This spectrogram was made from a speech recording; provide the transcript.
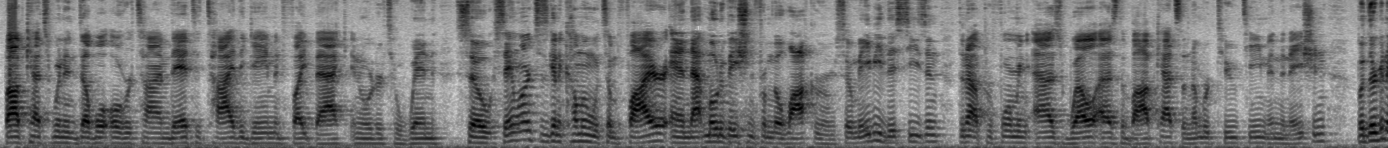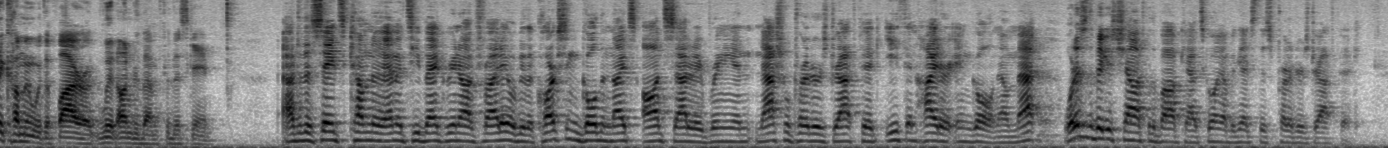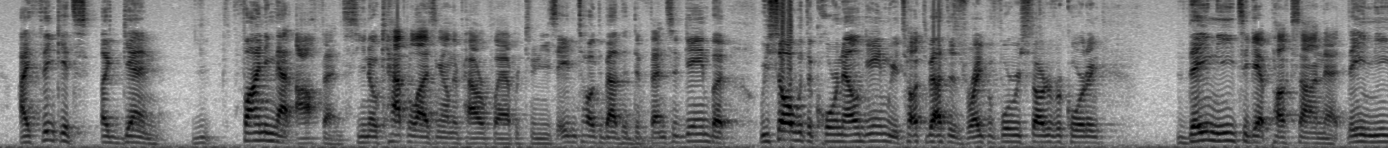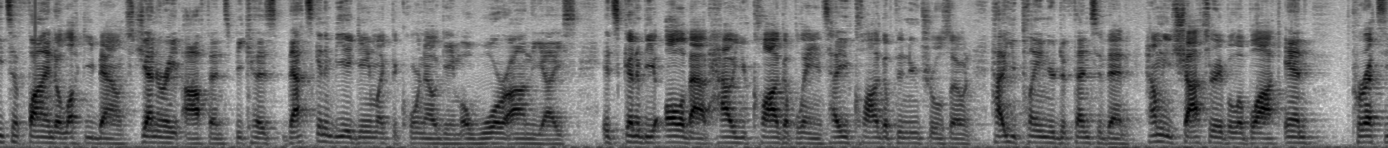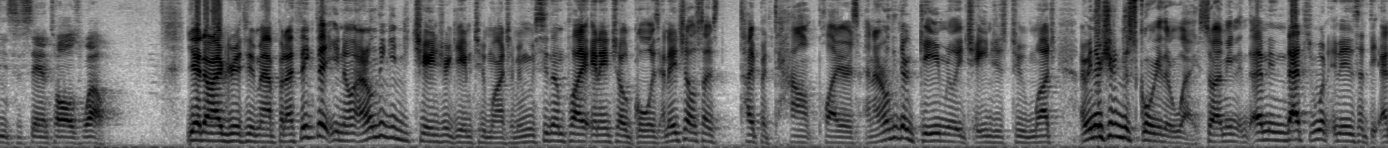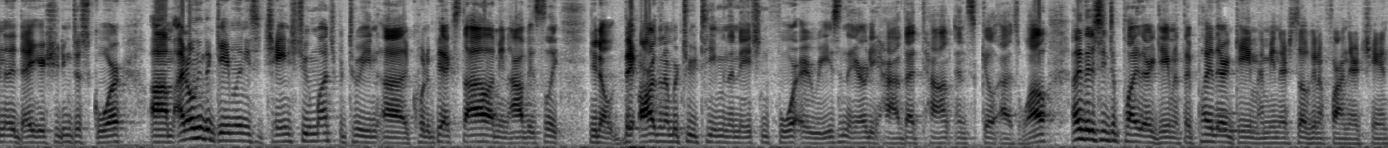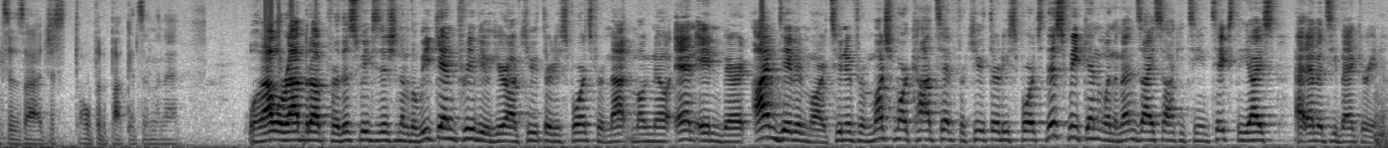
Bobcats win in double overtime. They had to tie the game and fight back in order to win. So St. Lawrence is going to come in with some fire and that motivation from the locker room. So maybe this season they're not performing as well as the Bobcats, the number two team in the nation, but they're going to come in with a fire lit under them for this game. After the Saints come to the M&T Bank Arena on Friday, it will be the Clarkson Golden Knights on Saturday, bringing in Nashville Predators draft pick Ethan Haider in goal. Now, Matt, what is the biggest challenge for the Bobcats going up against this Predators draft pick? I think it's, again, finding that offense, you know, capitalizing on their power play opportunities. Aiden talked about the defensive game, but we saw with the Cornell game, we talked about this right before we started recording. They need to get pucks on net. They need to find a lucky bounce, generate offense, because that's going to be a game like the Cornell game, a war on the ice. It's going to be all about how you clog up lanes, how you clog up the neutral zone, how you play in your defensive end, how many shots you're able to block, and Perets needs to stand tall as well. Yeah, no, I agree with you, Matt. But I think that, you know, I don't think you need to change your game too much. I mean, we see them play NHL goalies. NHL type of talent players, and I don't think their game really changes too much. I mean, they're shooting to score either way. So, I mean, I mean that's what it is at the end of the day. You're shooting to score. Um, I don't think the game really needs to change too much between uh, Quinnipiac style. I mean, obviously, you know, they are the number two team in the nation for a reason. They already have that talent and skill as well. I think they just need to play their game. If they play their game, I mean, they're still going to find their chances. Uh, just hope for the puck gets in the net. Well, that will wrap it up for this week's edition of the Weekend Preview here on Q30 Sports for Matt Mugno and Aiden Barrett. I'm David Marr. Tune in for much more content for Q30 Sports this weekend when the men's ice hockey team takes the ice at M&T Bank Arena.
